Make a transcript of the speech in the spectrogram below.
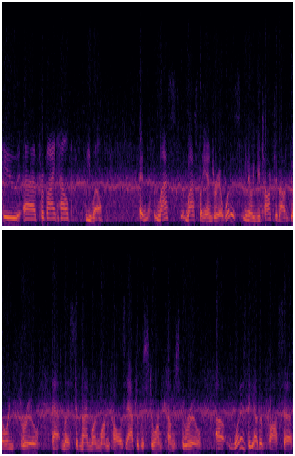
to uh, provide help, we will. And last, lastly, Andrea, what is, you know, you talked about going through that list of 911 calls after the storm comes through. Uh, what is the other process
